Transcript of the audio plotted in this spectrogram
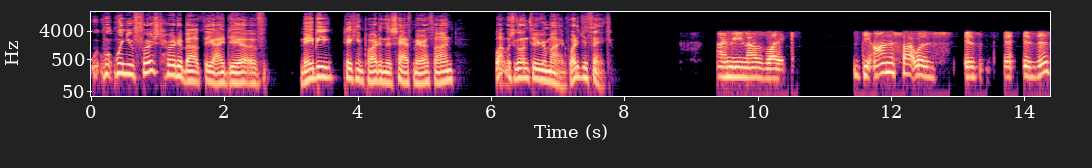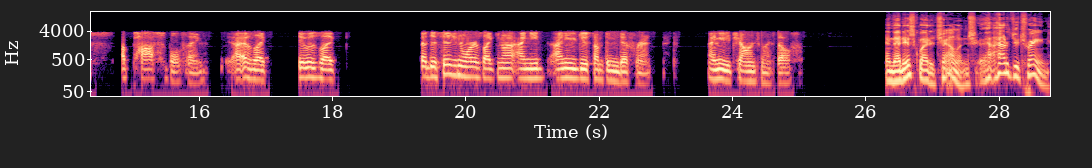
w- when you first heard about the idea of maybe taking part in this half marathon, what was going through your mind? What did you think? I mean, I was like, the honest thought was, is is this a possible thing? I was like, it was like a decision where it's like, you know what, I need I need to do something different. I need to challenge myself. And that is quite a challenge. How did you train?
